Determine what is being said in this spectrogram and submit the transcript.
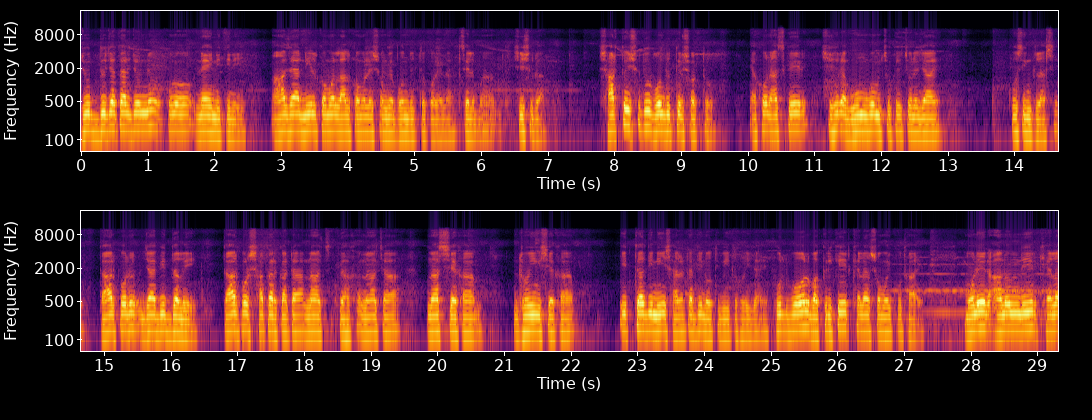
যুদ্ধ জেতার জন্য কোনো ন্যায় নীতি নেই। আজ আর নীলকমল লাল কমলের সঙ্গে বন্ধুত্ব করে না ছেলে শিশুরা। স্বার্থই শুধু বন্ধুত্বের শর্ত। এখন আজকের শিশুরা ঘুম ঘুম চোখে চলে যায় কোচিং ক্লাসে। তারপর যায় বিদ্যালয়ে। তারপর সাঁতার কাটা, নাচ দেখা, নাচা, নাচ শেখা ড্রয়িং শেখা ইত্যাদি নিয়ে সারাটা দিন অতিবাহিত হয়ে যায়। ফুটবল বা ক্রিকেট খেলার সময় কোথায়? মনের আনন্দের খেলা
